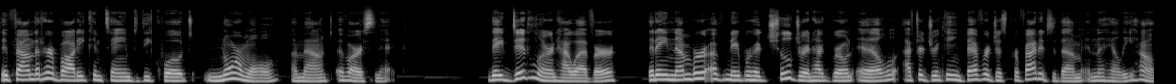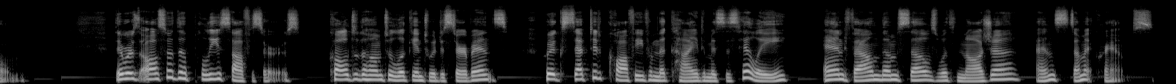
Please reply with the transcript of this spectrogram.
they found that her body contained the quote, normal amount of arsenic. They did learn, however, that a number of neighborhood children had grown ill after drinking beverages provided to them in the Hilley home. There was also the police officers called to the home to look into a disturbance who accepted coffee from the kind Mrs. Hilley and found themselves with nausea and stomach cramps.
